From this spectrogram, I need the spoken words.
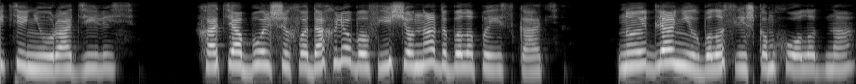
и те не уродились. Хотя больших водохлебов еще надо было поискать, но и для них было слишком холодно.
